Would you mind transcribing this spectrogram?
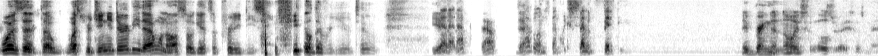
What is it? The West Virginia Derby? That one also gets a pretty decent field every year too. yeah, Yeah, that- that that That one's been like seven fifty. they bring the noise for those races, man.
